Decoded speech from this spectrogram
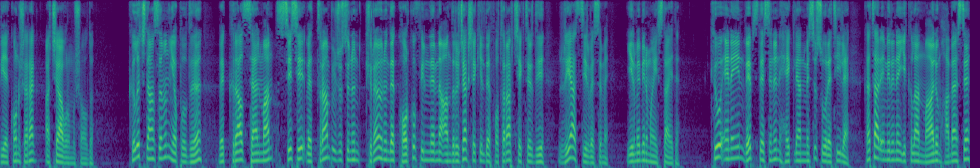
diye konuşarak açığa vurmuş oldu. Kılıç dansının yapıldığı ve Kral Selman, Sisi ve Trump üçlüsünün küre önünde korku filmlerini andıracak şekilde fotoğraf çektirdiği Riyad zirvesi mi? 21 Mayıs'taydı. QNA'in web sitesinin hacklenmesi suretiyle Katar emirine yıkılan malum haberse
